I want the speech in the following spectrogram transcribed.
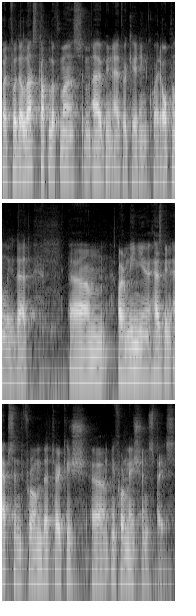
but for the last couple of months, um, I've been advocating quite openly that um, Armenia has been absent from the Turkish uh, information space.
